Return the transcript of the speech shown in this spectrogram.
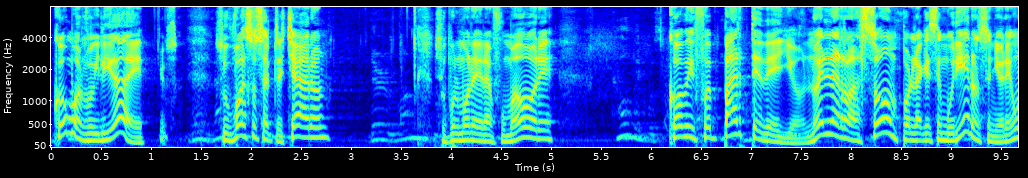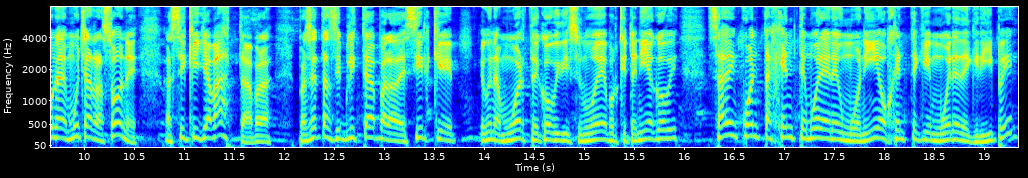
comorbilidades. Sus vasos se estrecharon, sus pulmones eran fumadores. COVID fue parte de ello. No es la razón por la que se murieron, señores. Es una de muchas razones. Así que ya basta. Para, ser tan simplista, para decir que es una muerte de COVID-19 porque tenía COVID. ¿Saben cuánta gente muere de neumonía o gente que muere de gripe?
